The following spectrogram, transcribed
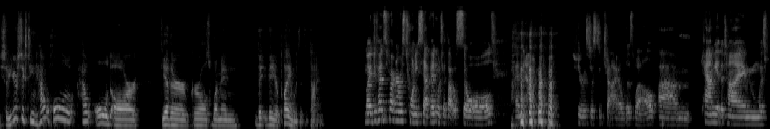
so you're 16. How old? How old are the other girls, women that, that you're playing with at the time? My defense partner was 27, which I thought was so old, and now she was just a child as well. Um, Cammi at the time was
